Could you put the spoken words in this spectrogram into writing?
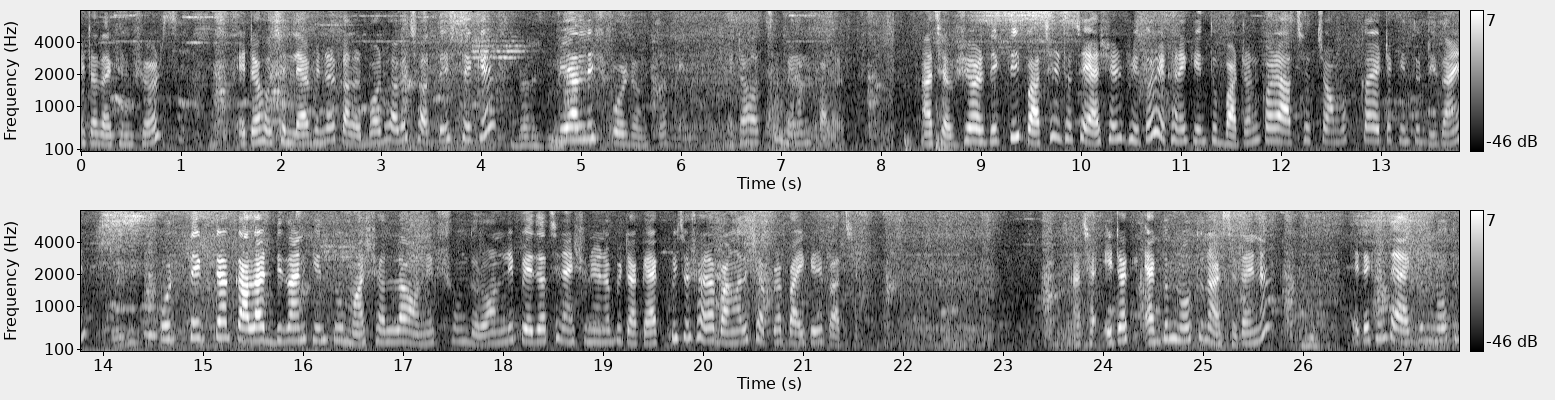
এটা দেখেন শর্টস এটা হচ্ছে ল্যাভেন্ডার কালার বডি হবে ছত্রিশ থেকে বিয়াল্লিশ পর্যন্ত। এটা হচ্ছে মেরুন কালার আচ্ছা শিওর দেখতেই পাচ্ছেন, এটা হচ্ছে অ্যাশের ভিতর। এখানে কিন্তু বাটন করা আছে, চমৎকার এটা কিন্তু ডিজাইন প্রত্যেকটা কালার ডিজাইন কিন্তু মাসাল্লাহ অনেক সুন্দর। অনলি পেয়ে যাচ্ছেন একশো নিরানব্বই টাকা। এক পিছু সারা বাংলাদেশে আপনারা পাইকারি পাচ্ছেন। আচ্ছা এটা একদম নতুন আসছে, তাই না? এটা কিন্তু একদম নতুন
